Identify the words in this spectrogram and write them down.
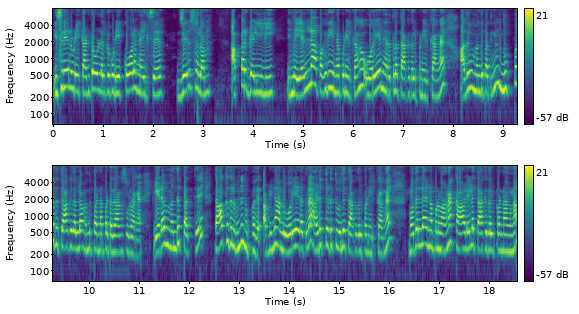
இஸ்ரேலுடைய கண்ட்ரோலில் இருக்கக்கூடிய கோலனைட்ஸு ஜெருசலம் அப்பர் கலீலி இந்த எல்லா பகுதியும் என்ன பண்ணியிருக்காங்க? ஒரே நேரத்தில் தாக்குதல் பண்ணியிருக்காங்க. அதுவும் வந்து பார்த்திங்கன்னா முப்பது தாக்குதல்லாம் வந்து பண்ணப்பட்டதாக சொல்கிறாங்க இடம் வந்து பத்து தாக்குதல் வந்து முப்பது அப்படின்னா அந்த ஒரே இடத்துல அடுத்தடுத்து வந்து தாக்குதல் பண்ணியிருக்காங்க. முதல்ல என்ன பண்ணுவாங்கன்னா காலையில் தாக்குதல் பண்ணாங்கன்னா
